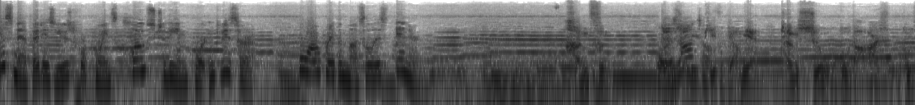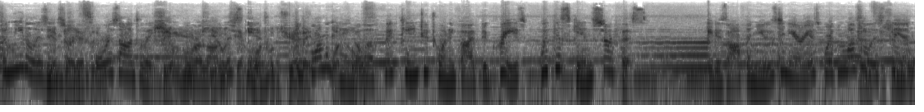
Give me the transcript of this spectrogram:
This method is used for points close to the important viscera, or where the muscle is thinner. 横刺，针身与 Horizontal 皮肤表面呈十五度到二十五度 The 角， needle is 沿皮 inserted 刺入， horizontally 适用于 or 皮 along 肉 the 浅薄 skin 处的穴 to 位 form an 或 angle 透 of 刺。 It is often used in areas where the muscle is thin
